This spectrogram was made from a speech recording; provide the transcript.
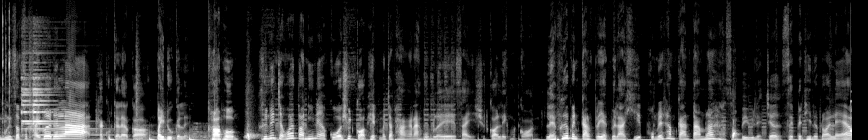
10,000 Subscriber ด้วยล่ะถ้ากดกันแล้วก็ไปดูกันเลย ครับผมคือเนื่องจากว่าตอนนี้เนี่ยกลัวชุดกราะเพชรมันจะพังอะนะ ผมเลยใส่ชุดกราะเหล็กมาก่อน และเพื่อเป็นการประหยัดเวลาคลิป ผมได้ทำการตามล่าหาซอมบี้วิลเลเจอร์เสร็จเป็นที่เรียบร้อยแล้ว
